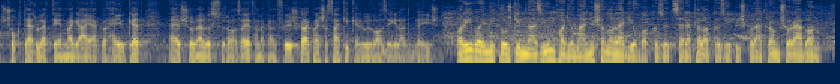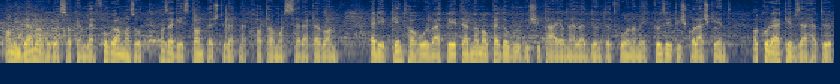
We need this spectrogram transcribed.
sok területén megállják a helyüket, elsősorban először az egyetemeken, főiskolákon, és aztán kikerülve az életbe is. A Révai Miklós Gimnázium hagyományosan a legjobbak között szerepel a középiskolák rangsorában, amiben, ahogy a szakember fogalmazott, az egész tantestületnek hatalmas szerepe van. Egyébként, ha Horváth Péter nem a pedagógusi pálya mellett döntött volna még középiskolásként, akkor elképzelhető,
